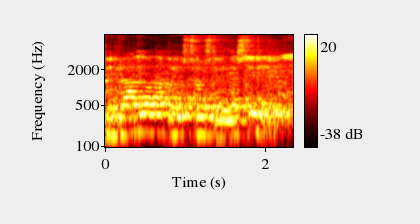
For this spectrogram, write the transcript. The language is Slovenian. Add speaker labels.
Speaker 1: pripravijo na borišču številka 4.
